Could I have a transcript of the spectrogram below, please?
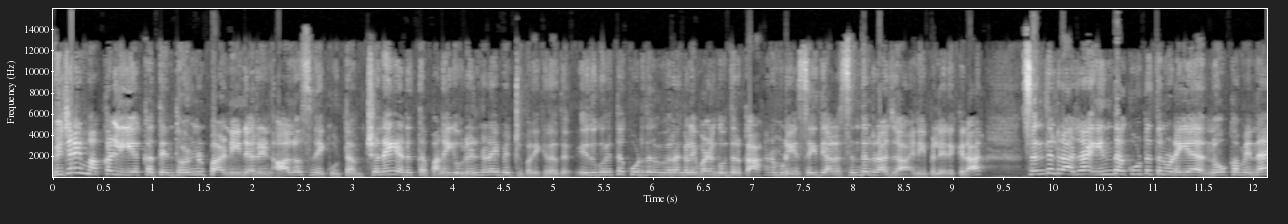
விஜய் மக்கள் இயக்கத்தின் தொழில்நுட்ப அணியினரின் ஆலோசனை கூட்டம் சென்னை அடுத்த பனையூரில் நடைபெற்று வருகிறது. இதுகுறித்த கூடுதல் விவரங்களை வழங்குவதற்காக நம்முடைய செய்தியாளர் செந்தில் ராஜா இணைப்பில் இருக்கிறார். செந்தில் ராஜா இந்த கூட்டத்தினுடைய நோக்கம் என்ன?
